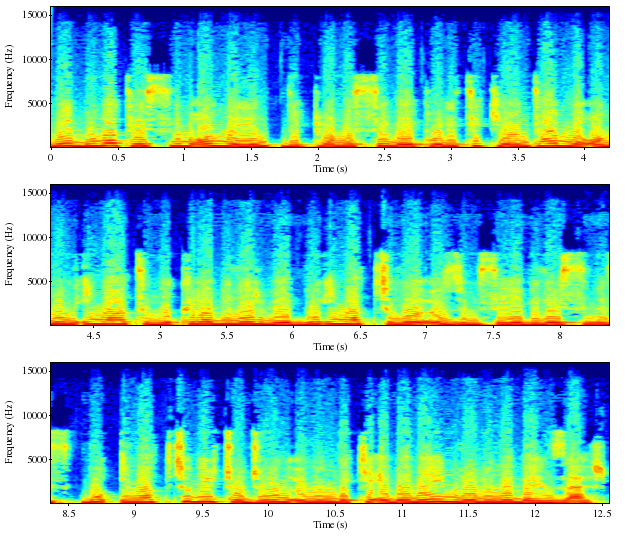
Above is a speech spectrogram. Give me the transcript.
Ve buna teslim olmayın, diplomasi ve politik yöntemle onun inatını kırabilir ve bu inatçılığı özümseyebilirsiniz. Bu inatçı bir çocuğun önündeki ebeveyn rolüne benzer.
